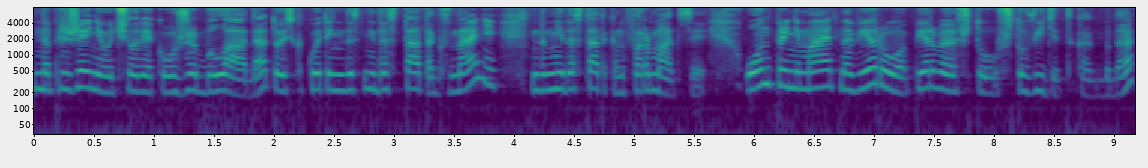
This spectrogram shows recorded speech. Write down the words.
напряжение у человека уже была, да, то есть какой-то недостаток знаний, недостаток информации, он принимает на веру первое, что, что видит, как бы, да.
